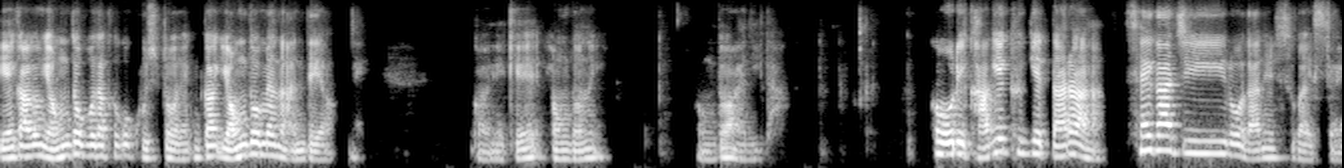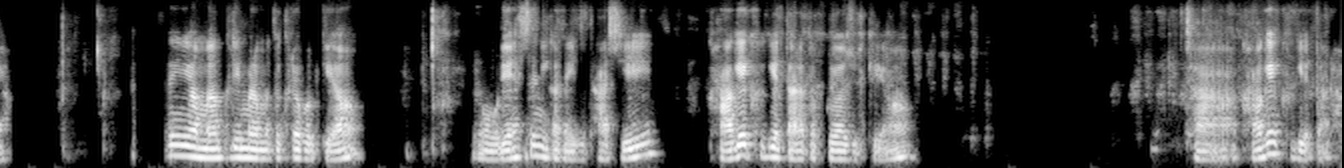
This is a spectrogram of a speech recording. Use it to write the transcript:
예각은 0도보다 크고 90도가 돼. 그러니까 0도면 안 돼요. 네. 그러니까 이렇게 0도는 0도 아니다. 그럼 우리 각의 크기에 따라 세 가지로 나뉠 수가 있어요. 선생님이 한번 그림을 한번 더 그려볼게요. 우리 했으니까 이제 다시 각의 크기에 따라 또 보여줄게요. 자, 각의 크기에 따라.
